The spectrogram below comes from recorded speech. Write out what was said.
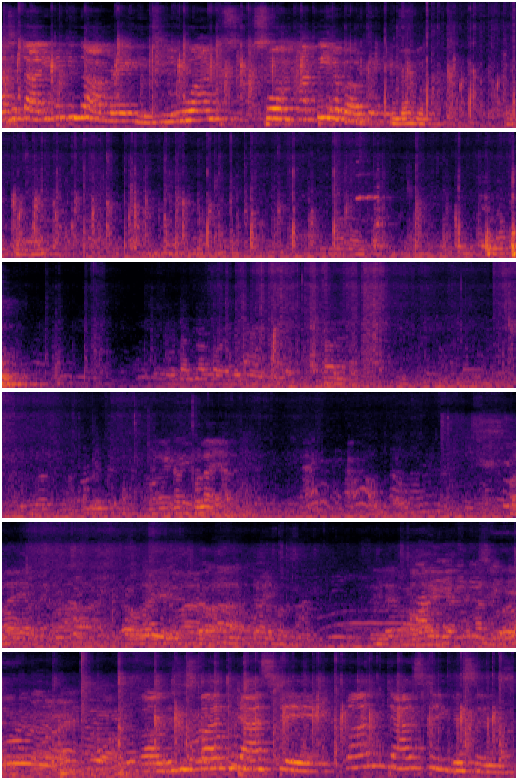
আচ্ছা তালিকা কিন্তু আমরাই দিয়েছি you are so happy about it Wow, fantastic. Fantastic, this is.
